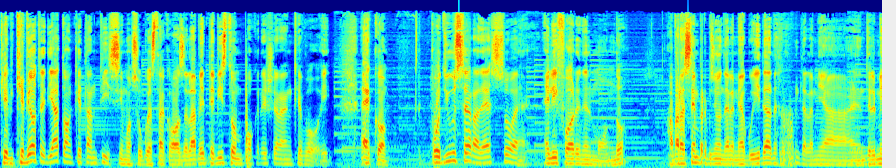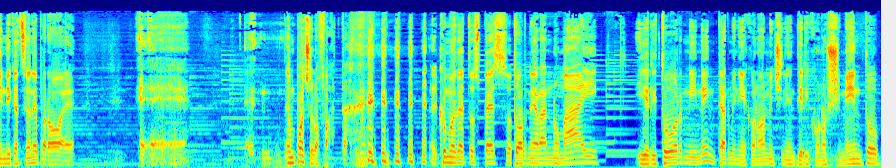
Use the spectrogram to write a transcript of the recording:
Che, che, vi ho tediato anche tantissimo su questa cosa, l'avete visto un po' crescere anche voi. Ecco, Producer adesso è, è lì fuori nel mondo, avrà sempre bisogno della mia guida, della mia, della mia indicazione, però è, è, è, un po' ce l'ho fatta. Come ho detto spesso, torneranno mai i ritorni né in termini economici né di riconoscimento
